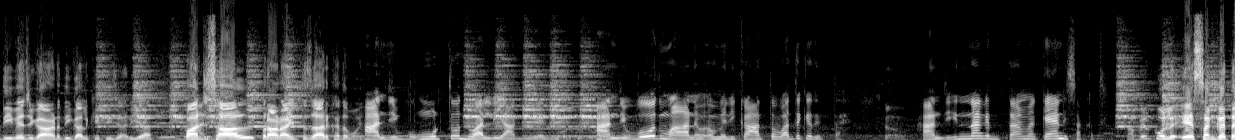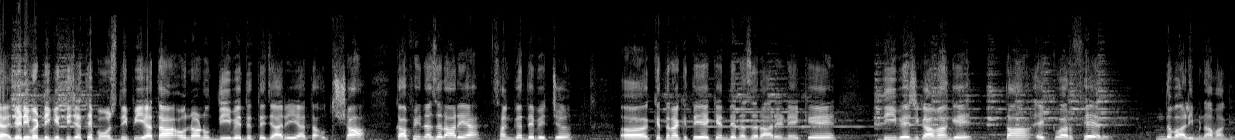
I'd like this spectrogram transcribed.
ਦੀਵੇ ਜਗਾਉਣ ਦੀ ਗੱਲ ਕੀਤੀ ਜਾ ਰਹੀ ਆ? 5 ਸਾਲ ਪੁਰਾਣਾ ਇੰਤਜ਼ਾਰ ਖਤਮ ਹੋਇਆ। ਹਾਂਜੀ ਮੁੜ ਤੋਂ ਦੀਵਾਲੀ ਆ ਗਈ ਹੈ ਜੀ। ਹਾਂਜੀ ਬਹੁਤ ਮਾਨ ਅਮਰੀਕਾ ਤੋਂ ਵੱਧ ਕੇ ਦਿੱਤਾ ਹੈ। ਹਾਂਜੀ ਇੰਨਾ ਕਿ ਦਿੱਤਾ ਮੈਂ ਕਹਿ ਨਹੀਂ ਸਕਦੀ। ਤਾਂ ਬਿਲਕੁਲ ਇਹ ਸੰਗਤ ਹੈ ਜਿਹੜੀ ਵੱਡੀ ਗਿਣਤੀ 'ਚ ਇੱਥੇ ਪਹੁੰਚਦੀ ਪਈ ਆ ਤਾਂ ਉਹਨਾਂ ਨੂੰ ਦੀਵੇ ਦਿੱਤੇ ਜਾ ਰਹੇ ਆ ਤਾਂ ਉਤਸ਼ਾਹ ਕਾਫੀ ਨਜ਼ਰ ਆ ਰਿਹਾ। ਹੈ ਸੰਗਤ ਦੇ ਵਿੱਚ ਅ, ਕਿਤਨਾ ਕਿਤੇ ਇਹ ਕਹਿੰਦੇ ਨਜ਼ਰ ਆ ਰਹੇ ਨੇ ਕਿ ਦੀਵੇ ਜਗਾਵਾਂਗੇ ਤਾਂ ਇੱਕ ਵਾਰ ਫਿਰ ਦੀਵਾਲੀ ਮਨਾਵਾਂਗੇ।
